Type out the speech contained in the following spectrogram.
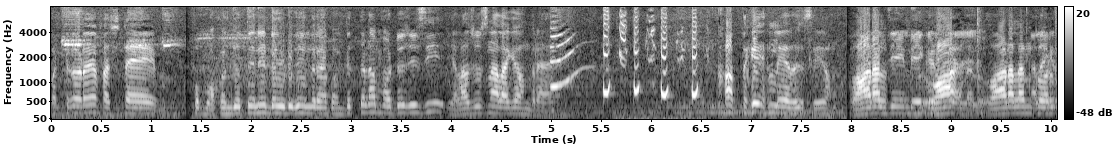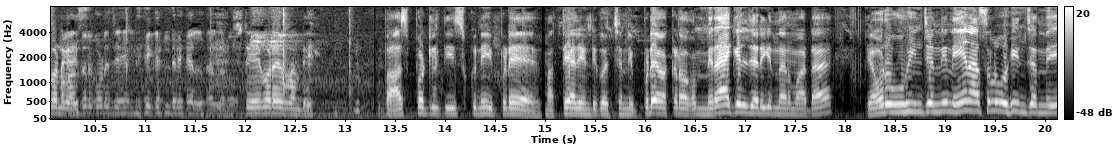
పట్టుకోవడమే ఫస్ట్ టైం. ముఖం చూస్తేనే డౌట్గా ఉందిరా. పంపిస్తాడా ఫోటో చూసి? ఎలా చూసినా అలాగే ఉందిరా. కొత్తగా ఏం లేదు సేమ్. వాడాలి. చేయండి. వాడాలని కోరుకోండి కూడా చేయండి కంట్రీ స్టే కూడా ఇవ్వండి. పాస్పోర్ట్లు తీసుకుని ఇప్పుడే మత్తయ్యాల ఇంటికి వచ్చాను. ఇప్పుడే అక్కడ ఒక మిరాకిల్ జరిగింది అనమాట ఎవరు ఊహించింది? నేను అసలు ఊహించింది.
